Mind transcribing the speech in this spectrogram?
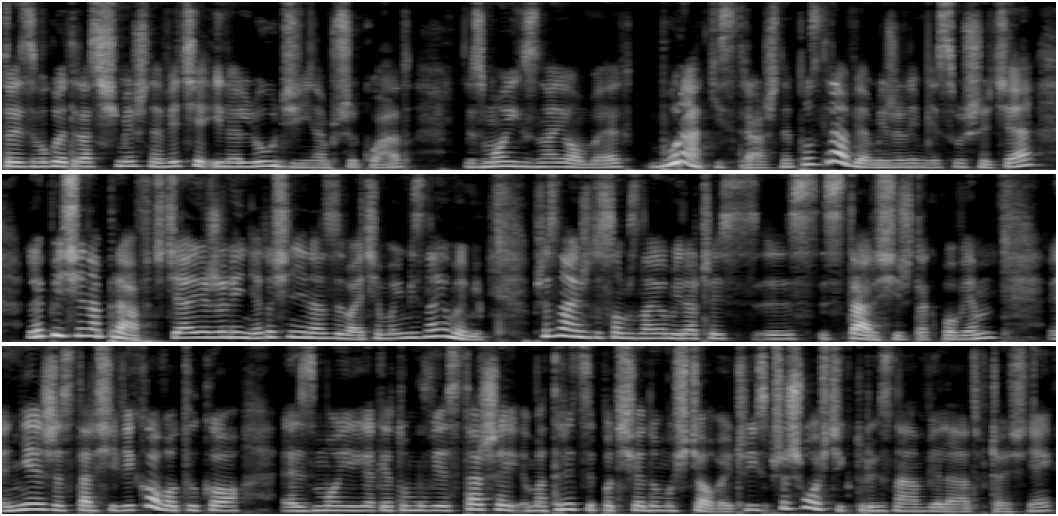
To jest w ogóle teraz śmieszne. Wiecie, ile ludzi na przykład z moich znajomych, buraki straszne, pozdrawiam, jeżeli mnie słyszycie, lepiej się naprawcie, a jeżeli nie, to się nie nazywajcie moimi znajomymi. Przyznaję, że to są znajomi raczej starsi, że tak powiem. Nie, że starsi wiekowo, tylko z mojej, jak ja to mówię, starszej matrycy podświadomościowej, czyli z przeszłości, których znałam wiele lat wcześniej.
